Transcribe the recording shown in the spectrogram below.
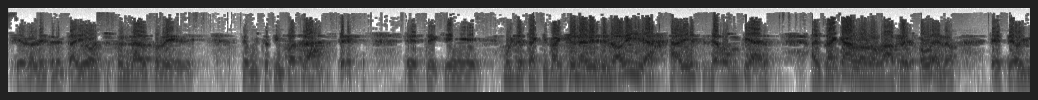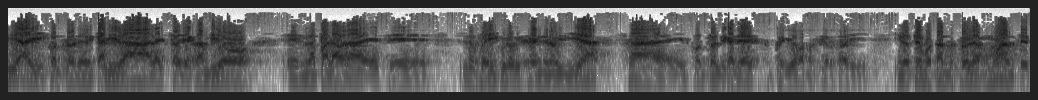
Chevrolet 38, son autos de, de mucho tiempo atrás, este, que mucha satisfacción a veces no había, a veces se rompían al sacarlo nomás, pero bueno, este, hoy día hay controles de calidad, la historia cambió, en una palabra, este, los vehículos que se venden hoy día, ya el control de calidad es superior, ¿no es cierto? Y, y no tenemos tantos problemas como antes.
